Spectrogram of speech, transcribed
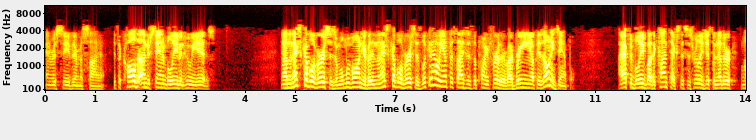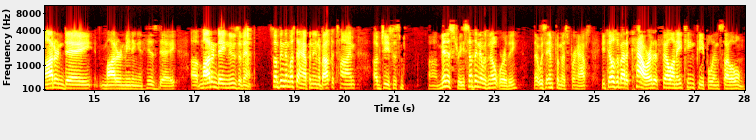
and receive their Messiah. It's a call to understand and believe in who he is. Now, in the next couple of verses, and we'll move on here, but in the next couple of verses, look at how he emphasizes the point further by bringing up his own example. I have to believe by the context this is really just another modern day, modern meaning in his day, uh, modern day news event. Something that must have happened in about the time of Jesus' uh, ministry, something that was noteworthy, that was infamous perhaps. He tells about a tower that fell on 18 people in Siloam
